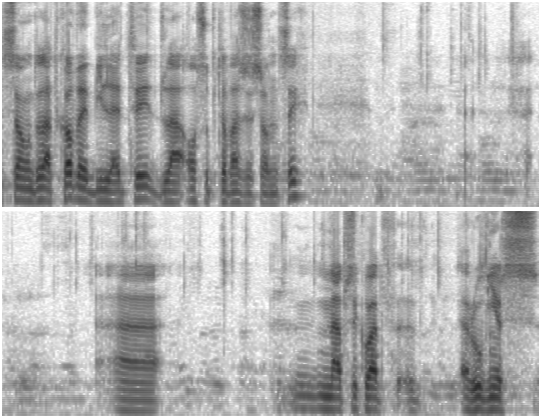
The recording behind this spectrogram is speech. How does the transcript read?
są dodatkowe bilety dla osób towarzyszących. Na przykład również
